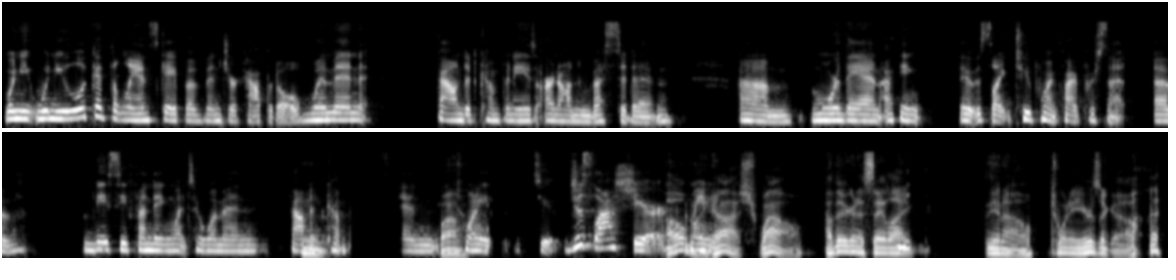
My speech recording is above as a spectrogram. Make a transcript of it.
when you when you look at the landscape of venture capital, women founded companies are not invested in. Um, more than I think it was like 2.5% of VC funding went to women founded mm. companies in wow. 2022, just last year. Oh I my mean, gosh. Wow. Are they going to say like, you know, 20 years ago?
